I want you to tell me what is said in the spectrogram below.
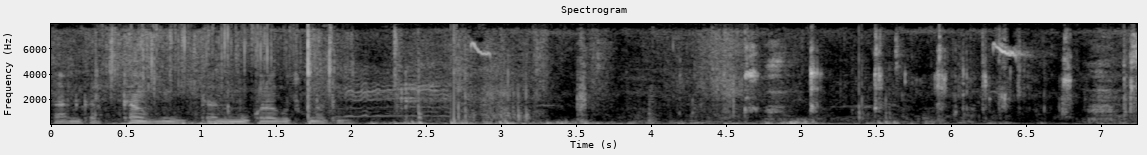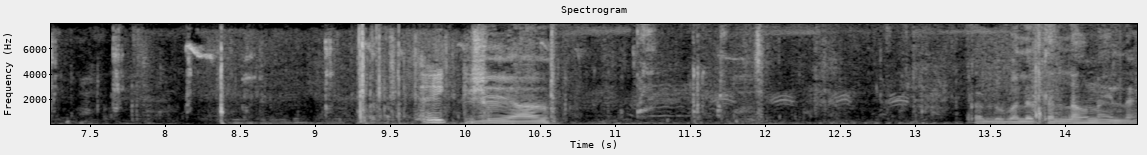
దాని కరెక్ట్గా దాన్ని ముక్కలా గుచ్చుకున్నట్టు కళ్ళు భలే తెల్లగా ఉన్నాయి ఇలా.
